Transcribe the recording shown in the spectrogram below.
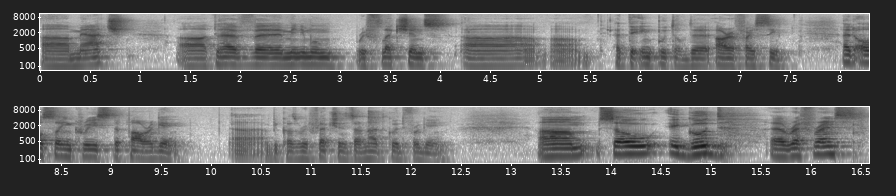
uh, match uh, to have uh, minimum reflections uh, um, at the input of the RFIC and also increase the power gain. Uh, because reflections are not good for gain. Um, so a good uh, reference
